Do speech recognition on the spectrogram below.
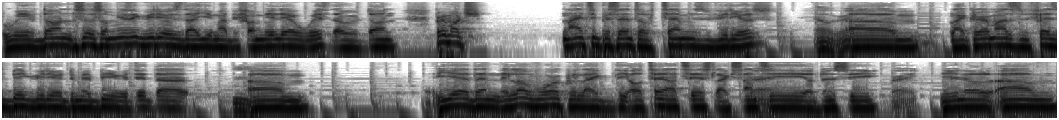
we've done so some music videos that you might be familiar with that we've done. Pretty much ninety percent of Tems videos Oh, right. um like Rema's first big video Dumebi, we did that um yeah then a lot of work with like the Alte artists like Santi Odunsi right. you know um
